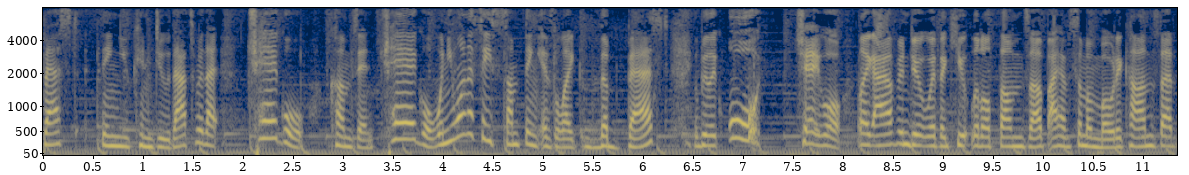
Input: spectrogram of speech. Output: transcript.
best thing you can do. That's where that 최고 comes in. 최고. When you want to say something is like the best, you'll be like, oh. 최고. Like I often do it with a cute little thumbs up. I have some emoticons that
